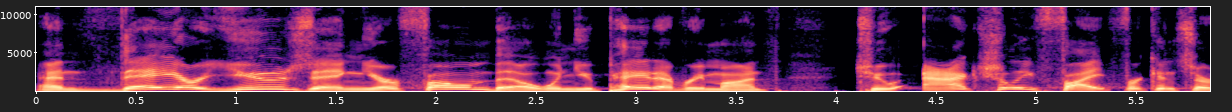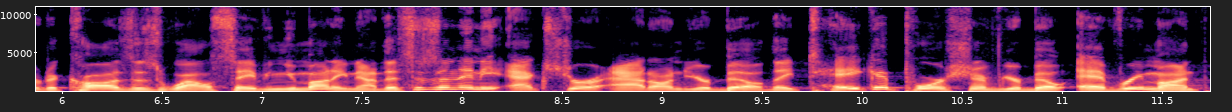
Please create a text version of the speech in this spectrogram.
And they are using your phone bill when you pay it every month to actually fight for conservative causes while saving you money. Now, this isn't any extra add on to your bill. They take a portion of your bill every month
